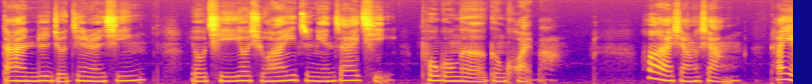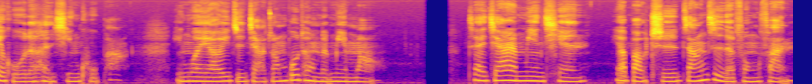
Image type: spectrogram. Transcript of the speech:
但日久见人心，尤其又喜欢一直黏在一起，破功的更快吧。后来想想，他也活得很辛苦吧，因为要一直假装不同的面貌，在家人面前要保持长子的风范，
